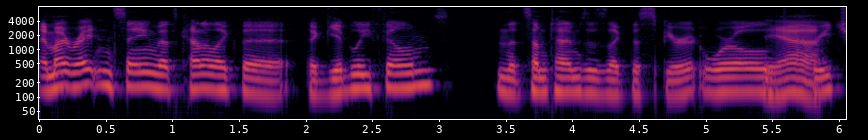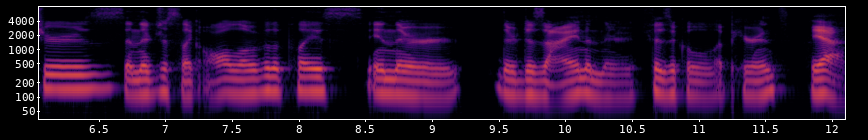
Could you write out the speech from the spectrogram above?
Am I right in saying that's kind of like the the Ghibli films, and that sometimes is like the spirit world Yeah. creatures, and they're just like all over the place in their their design and their physical appearance. Yeah,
